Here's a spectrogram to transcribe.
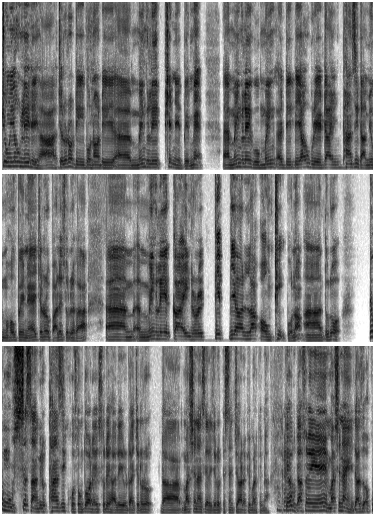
ကျုံရုပ်လေးတွေဟာကျွန်တော်တို့ဒီပေါ့နော်ဒီအဲမိန်းကလေးဖြစ်နေပေမဲ့ အဲမိန်းကလေးကိုမိန်းဒီတရားဥပဒေအတိုင်းဖမ်းဆီးတာမျိုးမဟုတ်ဘဲနဲ့ကျွန်တော်တို့ဗာလဲဆိုတော့ကအဲမိန်းကလေးရဲ့ကာယတွေပြစ်ပြလောက်အောင်ထိပေါ့နော်အာသူတို့ ပြုတ်မှုဆက်ဆံပြီးတော့ဖမ်းဆီးခေါ်ဆောင်သွားတယ်ဆိုတဲ့ဟာလေးတော့ဒါကျွန်တော်တို့ဒါမရှင်နိုင်ဆရာကျွန်တော်တဆန်ကြားတာဖြစ်ပါတယ်ခင်ဗျာဟုတ်ကဲကဲ့ဟုတ်ဒါဆိုရင်မရှင်းနိုင်ရင်ဒါဆိုအခု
